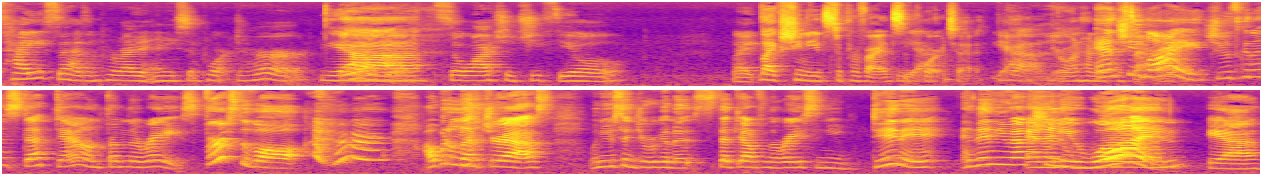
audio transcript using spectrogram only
Taissa hasn't provided any support to her. Yeah. So why should she feel like like she needs to provide support to. Yeah, Yeah. you're 100. And she lied. Right. She was gonna step down from the race. First of all, I would have left your ass when you said you were gonna step down from the race and you didn't, and then you actually And then you won. won. Yeah.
